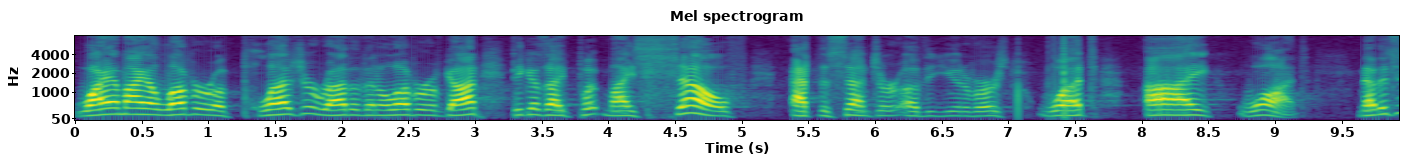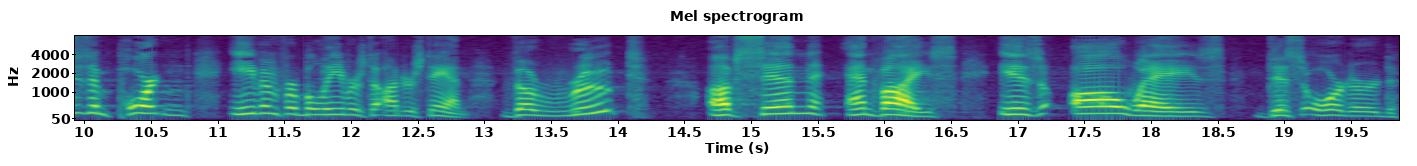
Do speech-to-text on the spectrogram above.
Why am I a lover of pleasure rather than a lover of God? Because I've put myself at the center of the universe, what I want. Now, this is important even for believers to understand. The root of sin and vice is always disordered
